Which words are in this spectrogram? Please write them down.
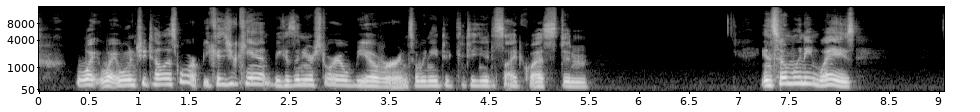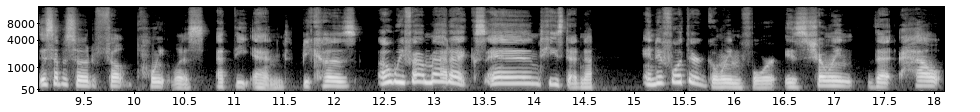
why, why won't you tell us more? Because you can't, because then your story will be over, and so we need to continue to side quest and in so many ways, this episode felt pointless at the end because, oh, we found Maddox and he's dead now. And if what they're going for is showing that how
